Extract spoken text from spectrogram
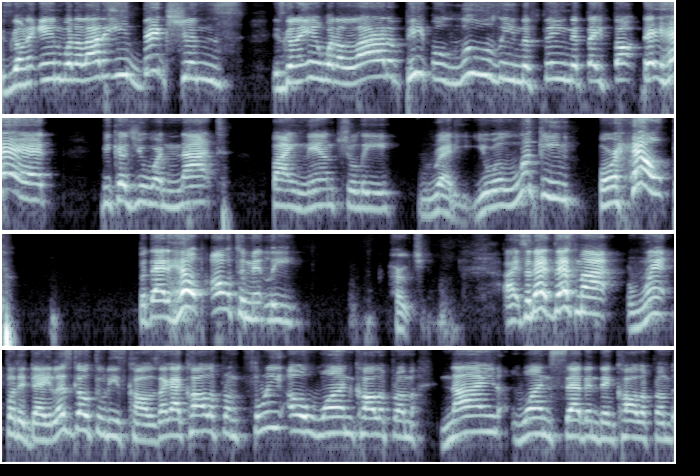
it's going to end with a lot of evictions. It's going to end with a lot of people losing the thing that they thought they had because you were not financially ready. You were looking for help, but that help ultimately hurt you. All right, so that that's my rant for the day. Let's go through these callers. I got caller from 301, caller from 917, then caller from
